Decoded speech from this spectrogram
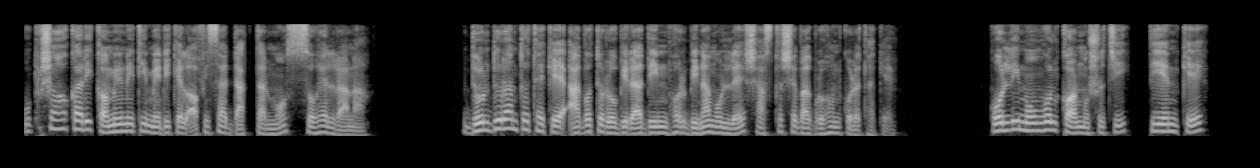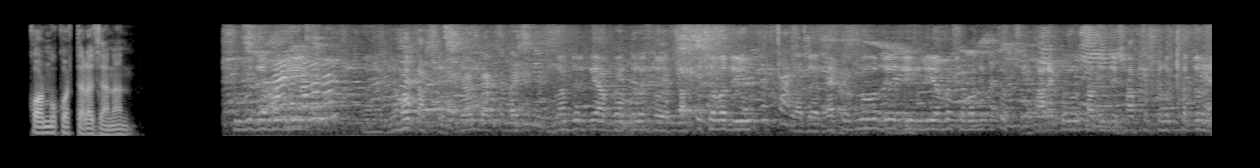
উপসহকারী কমিউনিটি মেডিকেল অফিসার ডাক্তার মোস সোহেল রানা। দূরদূরান্ত থেকে আগত রোগীরা দিনভর বিনামূল্যে স্বাস্থ্যসেবা গ্রহণ করে থাকে। পল্লী মঙ্গল কর্মসূচি পিএমকে কর্মকর্তারা জানান। সুবিধাভোগী গ্রাহক আছে ওনাদেরকে আমরা মূলত স্বাস্থ্যসেবা তাদের একটা হলো যে ঋণ দিয়ে আমরা সেবা দিতে চাচ্ছি আর একটা হলো তাদের যে স্বাস্থ্য সুরক্ষার জন্য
